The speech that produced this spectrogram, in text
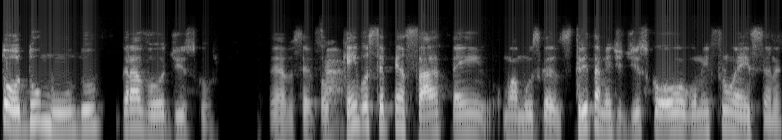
todo mundo gravou disco. Né? Você, ah. Quem você pensar tem uma música estritamente disco ou alguma influência, né?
